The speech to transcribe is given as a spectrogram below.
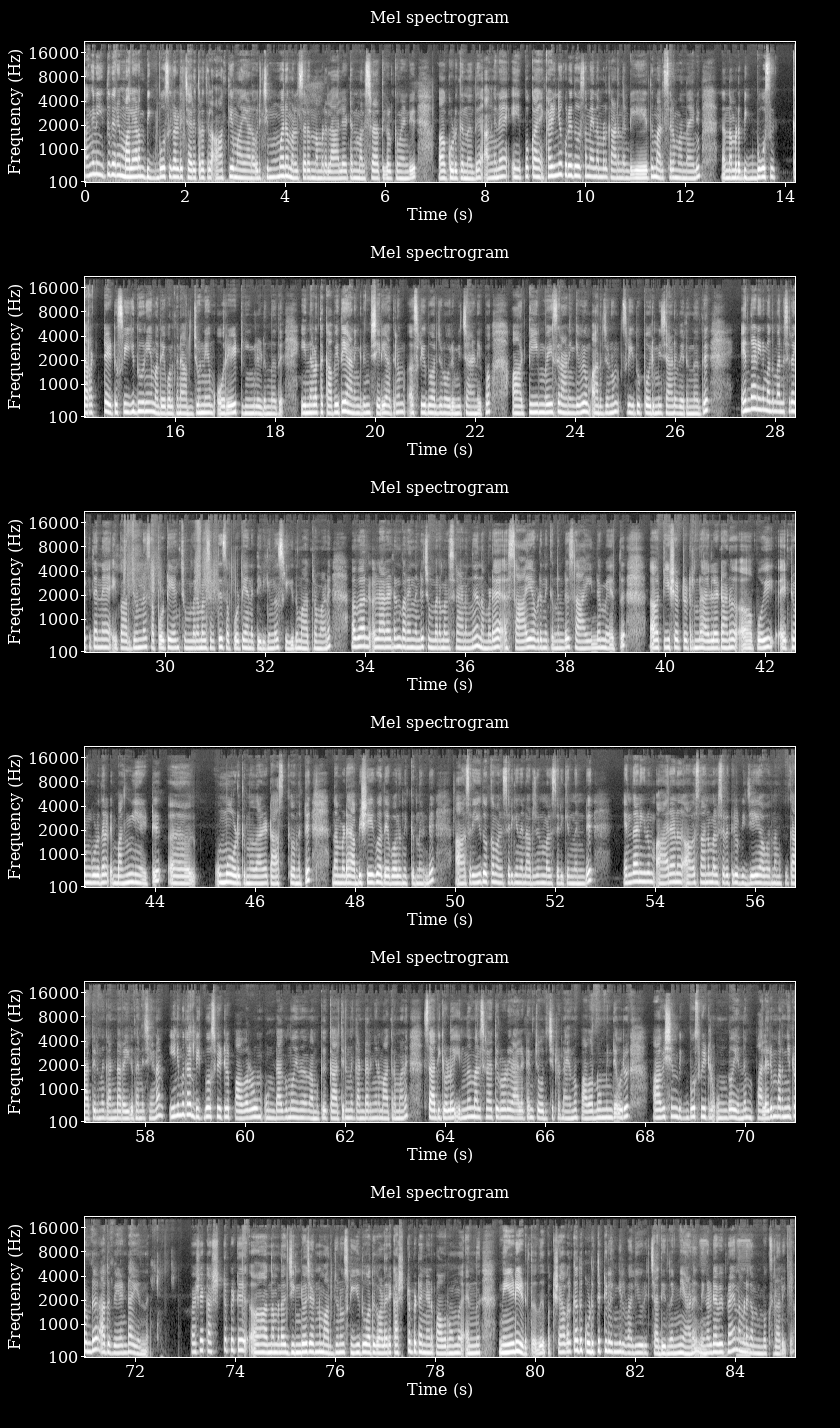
അങ്ങനെ ഇതുവരെ മലയാളം ബിഗ് ബോസുകളുടെ ചരിത്രത്തിൽ ആദ്യമായാണ് ഒരു ചിമ്മര മത്സരം നമ്മുടെ ലാലേട്ടൻ മത്സരാർത്ഥികൾക്ക് വേണ്ടി കൊടുക്കുന്നത്. അങ്ങനെ ഇപ്പോൾ കഴിഞ്ഞ കുറേ ദിവസമായി നമ്മൾ കാണുന്നുണ്ട് ഏത് മത്സരം വന്നാലും നമ്മുടെ ബിഗ് ബോസ് കറക്റ്റായിട്ട് ശ്രീധുവിനെയും അതേപോലെ തന്നെ അർജുനെയും ഒരേ ടീമിലിടുന്നത് ഇന്നലത്തെ കവിതയാണെങ്കിലും ശരി അതിനും ശ്രീധു അർജുനും ഒരുമിച്ചാണ്. ഇപ്പോൾ ടീം വൈസിലാണെങ്കിലും അർജുനും ശ്രീധു ഇപ്പോൾ ഒരുമിച്ചാണ് വരുന്നത്. എന്താണെങ്കിലും അത് മനസ്സിലാക്കി തന്നെ ഇപ്പോൾ അർജുനെ സപ്പോർട്ട് ചെയ്യാൻ ചുംബന മത്സരത്തിൽ സപ്പോർട്ട് ചെയ്യാൻ എത്തിയിരിക്കുന്നത് ശ്രീതു മാത്രമാണ്. അപ്പോൾ ലാലേട്ടൻ പറയുന്നുണ്ട് ചുംബന മത്സരമാണെന്ന് നമ്മുടെ സായി അവിടെ നിൽക്കുന്നുണ്ട്. സായിന്റെ മേത്ത് ടീഷർട്ട് ഇട്ടിട്ടുണ്ട്. അതിലായിട്ടാണ് പോയി ഏറ്റവും കൂടുതൽ ഭംഗിയായിട്ട് ഉമ്മ കൊടുക്കുന്നതാണ് ടാസ്ക് വന്നിട്ട്. നമ്മുടെ അഭിഷേകും അതേപോലെ നിൽക്കുന്നുണ്ട്. ശ്രീതൊക്കെ മത്സരിക്കുന്നുണ്ട് അർജുൻ മത്സരിക്കുന്നുണ്ട്. എന്താണെങ്കിലും ആരാണ് അവസാന മത്സരത്തിൽ വിജയിയാവുക നമുക്ക് കാത്തിരുന്ന് കണ്ടറിയുക തന്നെ ചെയ്യണം. ഇനി മുതൽ ബിഗ് ബോസ് വീട്ടിൽ പവർ റൂം ഉണ്ടാകുമോ എന്ന് നമുക്ക് കാത്തിരുന്ന് കണ്ടറിഞ്ഞാൽ മാത്രമാണ് സാധിക്കുള്ളൂ ഇന്ന് മത്സരാർത്ഥികളോട് ലാലട്ടൻ ചോദിച്ചിട്ടുണ്ടായിരുന്നു പവർ റൂമിന്റെ ഒരു ആവശ്യം ബിഗ് ബോസ് വീട്ടിൽ ഉണ്ടോ എന്ന്. പലരും പറഞ്ഞിട്ടുണ്ട് അത് വേണ്ട എന്ന്. പക്ഷേ കഷ്ടപ്പെട്ട് നമ്മുടെ ജിൻഡോ ചേട്ടനും അർജുനും ശ്രീതും അത് വളരെ കഷ്ടപ്പെട്ട് തന്നെയാണ് പവർ റൂം എന്ന് നേടിയെടുത്തത്. പക്ഷേ അവർക്കത് കൊടുത്തിട്ടില്ലെങ്കിൽ വലിയൊരു ചതി തന്നെയാണ്. നിങ്ങളുടെ അഭിപ്രായം നമ്മുടെ കമന്റ് ബോക്സിൽ അറിയിക്കുക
